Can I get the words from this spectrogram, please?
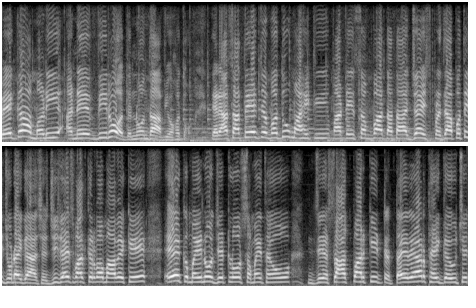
ભેગા મળી અને વિરોધ નોંધાવ્યો હતો. ત્યારે આ સાથે જ વધુ માહિતી માટે સંવાદદાતા જયેશ પ્રજાપતિ જોડાઈ ગયા છે. જી જયેશ, વાત કરવામાં આવે કે એક મહિનો જેટલો સમય થયો જે શાક માર્કેટ તૈયાર થઈ ગયું છે,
